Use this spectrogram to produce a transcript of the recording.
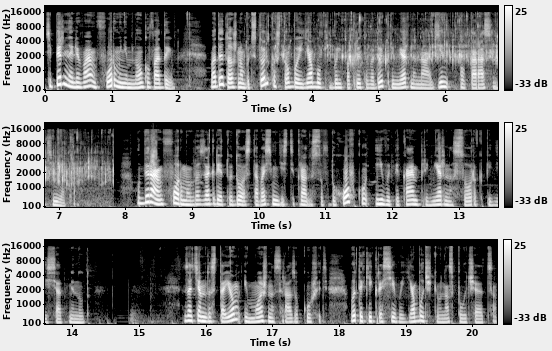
Теперь наливаем в форму немного воды. Воды должно быть столько, чтобы яблоки были покрыты водой примерно на 1-1,5 см. Убираем форму в разогретую до 180 градусов в духовку и выпекаем примерно 40-50 минут. Затем достаем и можно сразу кушать. Вот такие красивые яблочки у нас получаются.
